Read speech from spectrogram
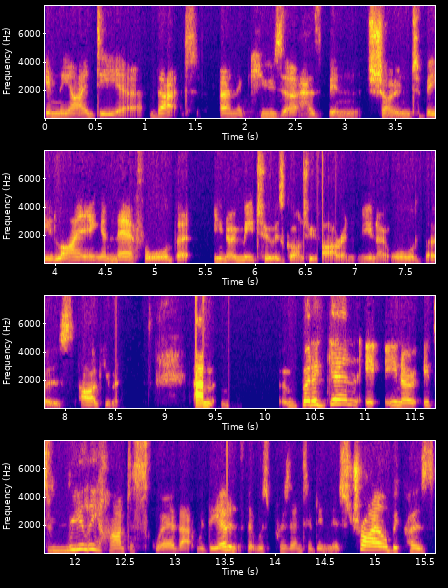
in the idea that an accuser has been shown to be lying and therefore that, you know, Me Too has gone too far and, you know, all of those arguments. Um, but again, it, you know, it's really hard to square that with the evidence that was presented in this trial because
